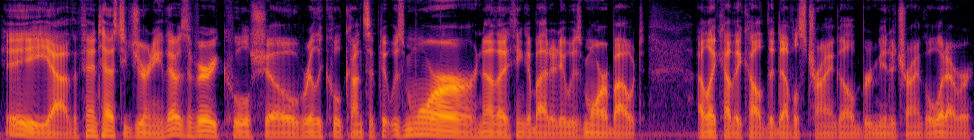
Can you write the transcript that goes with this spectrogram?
Hey, yeah, The Fantastic Journey. That was a very cool show, really cool concept. It was more, now that I think about it, it was more about, I like how they called the Devil's Triangle, Bermuda Triangle, whatever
